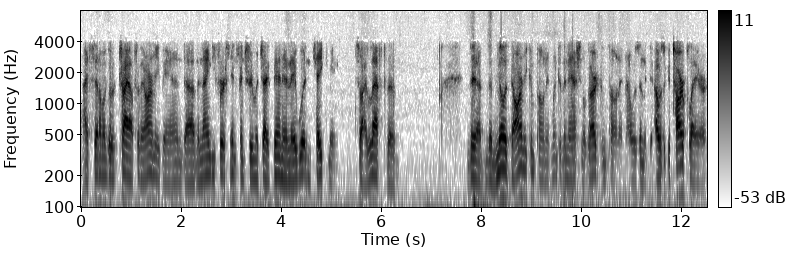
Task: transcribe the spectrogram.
I said I'm gonna go try out for the army band, uh, the 91st Infantry, which I've been in. They wouldn't take me, so I left the the the military, the army component went to the national guard component. I was in the I was a guitar player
